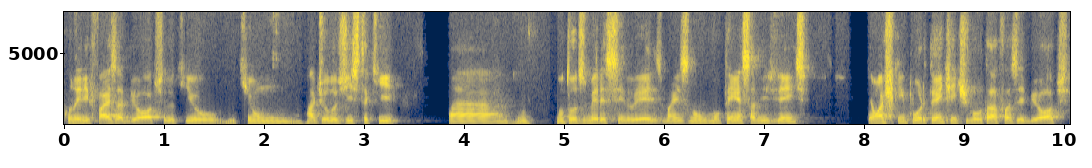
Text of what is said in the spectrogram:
quando ele faz a biópsia, do que, o, do que um radiologista que ah, não estou desmerecendo eles, mas não, não tem essa vivência. Então, acho que é importante a gente voltar a fazer biópsia.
